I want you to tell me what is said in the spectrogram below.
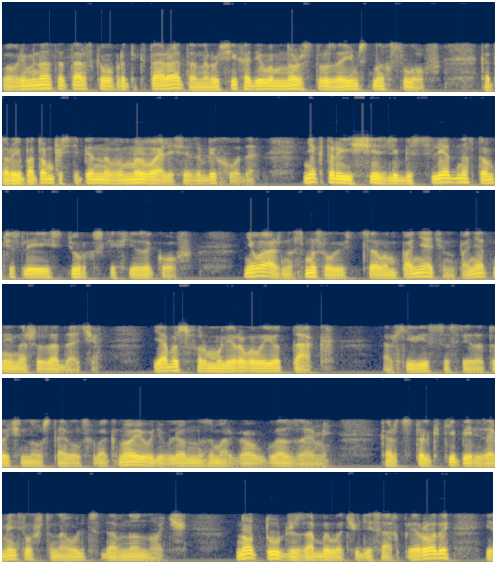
Во времена татарского протектората на Руси ходило множество заимственных слов — которые потом постепенно вымывались из обихода. Некоторые исчезли бесследно, в том числе и из тюркских языков. Неважно, смысл в целом понятен, понятна и наша задача. Я бы сформулировал ее так. Архивист сосредоточенно уставился в окно и удивленно заморгал глазами. Кажется, только теперь заметил, что на улице давно ночь. Но тут же забыл о чудесах природы и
